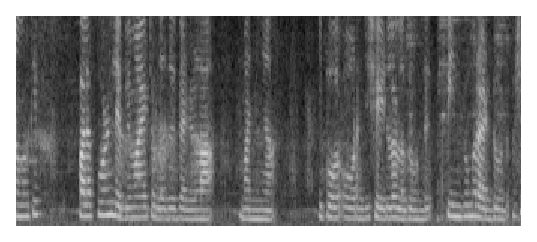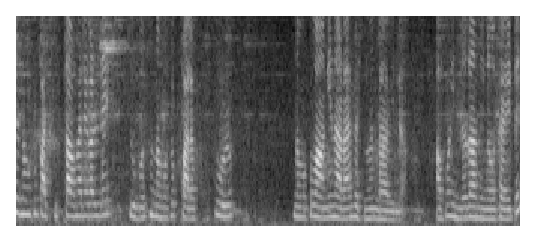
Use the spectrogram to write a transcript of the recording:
നമുക്ക് പലപ്പോഴും ലഭ്യമായിട്ടുള്ളത് വെള്ള മഞ്ഞ ഇപ്പോൾ ഓറഞ്ച് ഷെയ്ഡിലുള്ളതും ഉണ്ട് പിങ്കും റെഡും ഉണ്ട്. പക്ഷെ നമുക്ക് പച്ചത്താമരകളുടെ ദിവസം നമുക്ക് പലപ്പോഴും നമുക്ക് വാങ്ങി നടാൻ പറ്റുന്നുണ്ടാവില്ല. അപ്പോൾ ഇന്നതാ നിങ്ങൾക്കായിട്ട്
